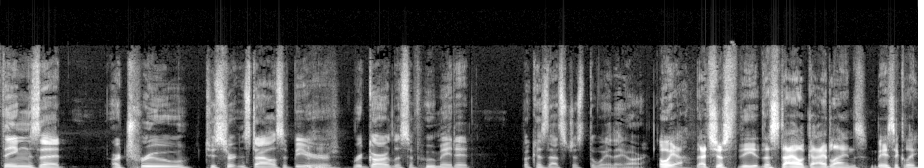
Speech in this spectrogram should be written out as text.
things that are true to certain styles of beer, Mhm. regardless of who made it, because that's just the way they are. Oh yeah, that's just the the style guidelines basically.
